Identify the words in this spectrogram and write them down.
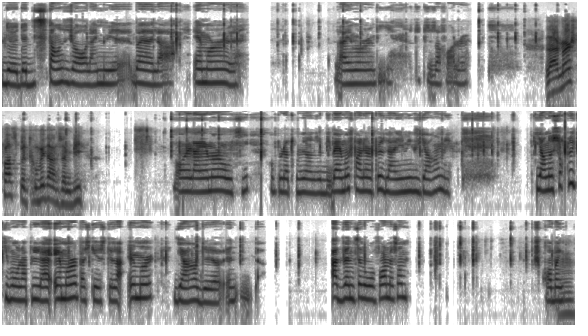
de, de distance, genre la ben, la M1, euh, la M1, pis toutes ces affaires-là. La main, je pense que tu peux le trouver dans le zombie. Bon, la M1 aussi, on peut la trouver dans un... Ben, moi, je parlais un peu de la MX Garand, mais... Il y en a surtout qui vont l'appeler la M1 parce que c'était la M1 Garand de... Advanced Warfare, me semble. Je crois bien. Hmm.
